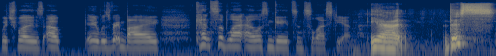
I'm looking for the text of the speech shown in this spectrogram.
which was oh, it was written by Kent Sublette, Alison Gates, and Celeste Yim. yeah this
